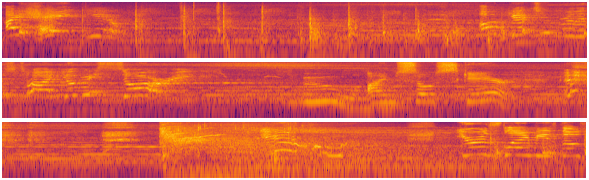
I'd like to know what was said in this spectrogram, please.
I hate you! I'll get you for this, Todd. You'll be sorry. Ooh, I'm so scared. Ew! You're as slimy as those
